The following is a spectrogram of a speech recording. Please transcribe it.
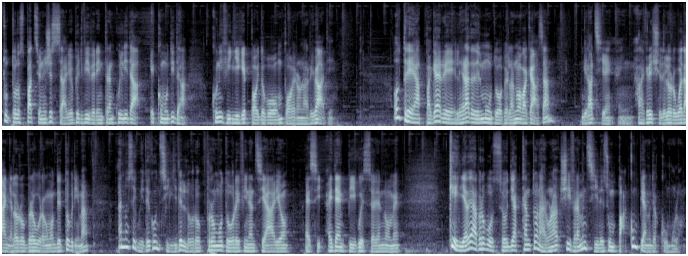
tutto lo spazio necessario per vivere in tranquillità e comodità con i figli che poi dopo un po' erano arrivati. Oltre a pagare le rate del mutuo per la nuova casa, grazie alla crescita dei loro guadagni e alla loro bravura, come ho detto prima, hanno seguito i consigli del loro promotore finanziario. Eh sì, ai tempi questo era il nome. Che gli aveva proposto di accantonare una cifra mensile su un PAC, un piano di accumulo.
